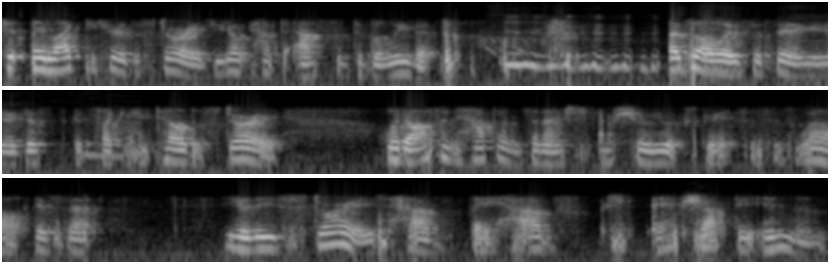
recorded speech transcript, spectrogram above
to, they like to hear the stories. You don't have to ask them to believe it. That's always the thing, you know. Just it's like if you tell the story. What often happens, and I'm, I'm sure you experience this as well, is that you know these stories have they have they have Shakti in them.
